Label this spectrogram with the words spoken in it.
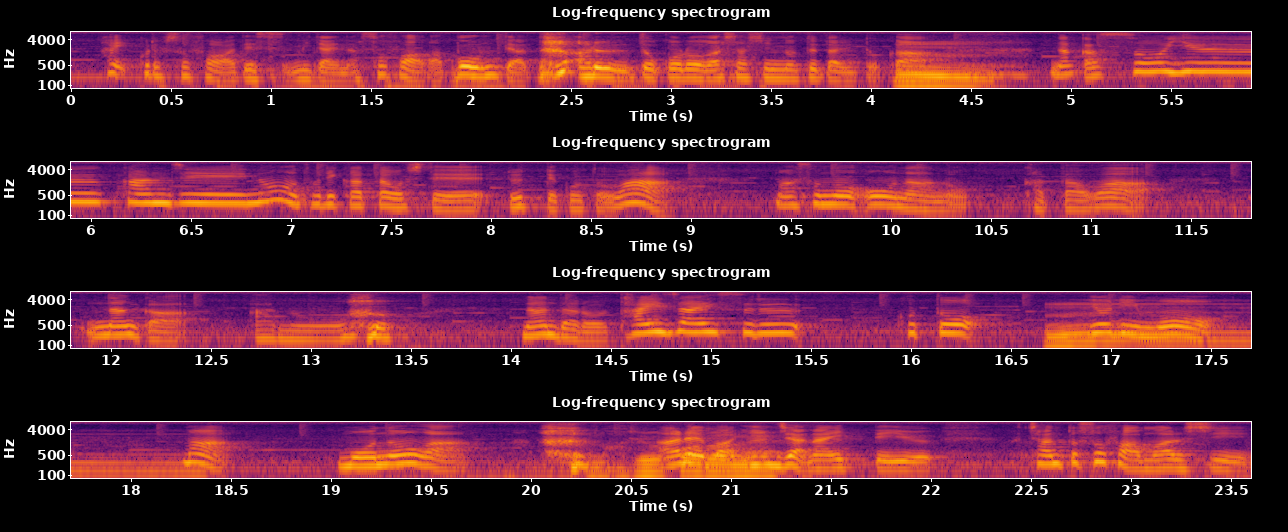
「はいこれソファーです」みたいなソファーがボンってあったあるところが写真載ってたりとか、うん。なんかそういう感じの撮り方をしてるってことは、まあ、そのオーナーの方はなんかあの なんだろう滞在することよりもまあ物がなるほどね。あればいいんじゃないっていうちゃんとソファーもあるし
